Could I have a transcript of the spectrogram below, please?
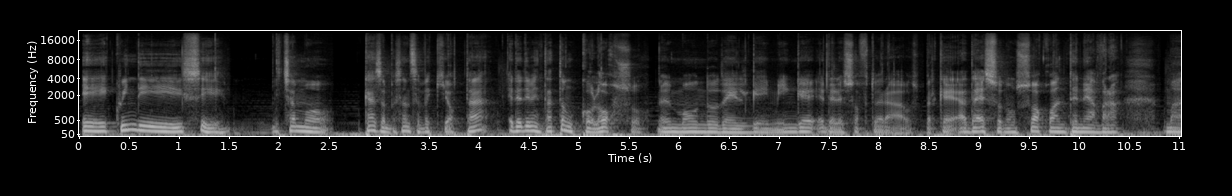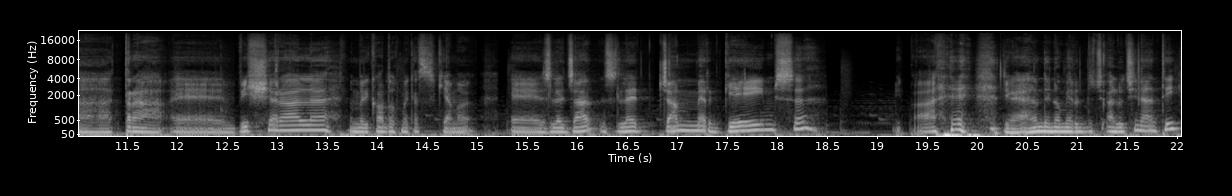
e quindi sì, diciamo casa abbastanza vecchiotta ed è diventata un colosso nel mondo del gaming e delle software house perché adesso non so quante ne avrà ma tra eh, Visceral non mi ricordo come cazzo si chiama eh, Sledgehammer Games mi pare, hanno dei nomi allucinanti,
